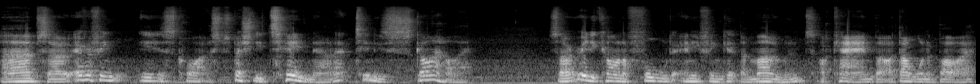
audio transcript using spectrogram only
Um, so everything is quite, especially tin now. That tin is sky high. So I really can't afford anything at the moment. I can, but I don't want to buy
